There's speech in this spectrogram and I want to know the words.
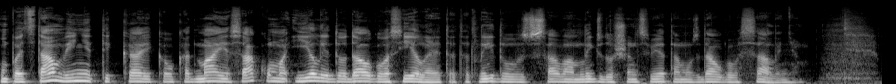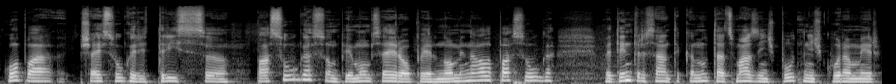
un pēc tam viņi tikai kaut kad maija sākuma ielido Daugavas ielē, tad lido uz savām likstošanas vietām uz Daugavas sāliņām. Kopā šai sugai ir trīs uh, pasūgas, un pie mums Eiropā ir nomināla pasūga. Bet interesanti, ka nu, tāds maziņš putniņš, kuram ir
